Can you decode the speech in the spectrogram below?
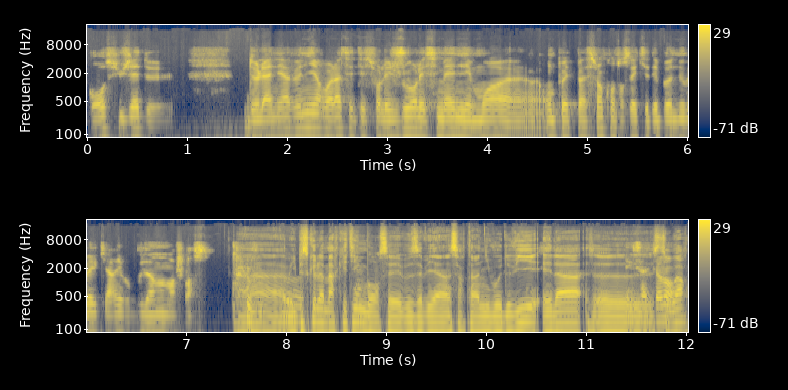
gros sujet de, de l'année à venir. Voilà, c'était sur les jours, les semaines, les mois. Euh, on peut être patient quand on sait qu'il y a des bonnes nouvelles qui arrivent au bout d'un moment, je pense. Ah oui, parce que le marketing, bon, c'est vous avez un certain niveau de vie et là, euh, Stewart,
